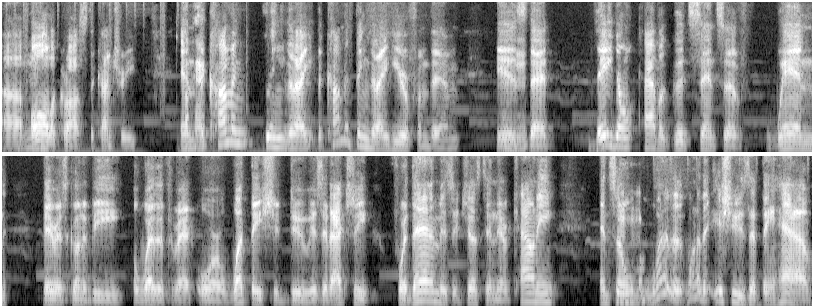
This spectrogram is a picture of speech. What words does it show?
uh, mm-hmm. all across the country. And okay. the common thing that I the common thing that I hear from them is mm-hmm. that they don't have a good sense of when there is going to be a weather threat or what they should do. Is it actually for them? Is it just in their county? And so mm-hmm. one of the one of the issues that they have,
